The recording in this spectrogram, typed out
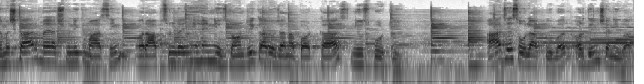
नमस्कार, मैं अश्विनी कुमार सिंह और आप सुन रहे हैं न्यूज़ लॉन्ड्री का रोज़ाना पॉडकास्ट न्यूज़ पोर्टली। आज है 16 अक्टूबर और दिन शनिवार।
